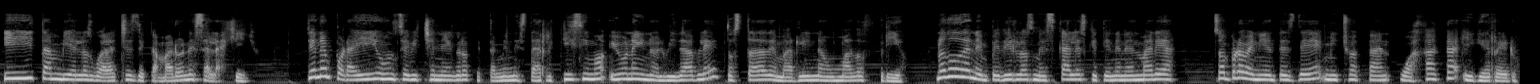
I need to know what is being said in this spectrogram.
y también los guaraches de camarones al ajillo. Tienen por ahí un ceviche negro que también está riquísimo y una inolvidable tostada de marlín ahumado frío. No duden en pedir los mezcales que tienen en Marea. Son provenientes de Michoacán, Oaxaca y Guerrero.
